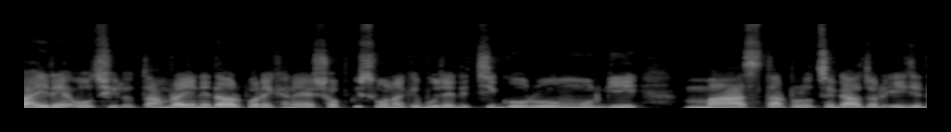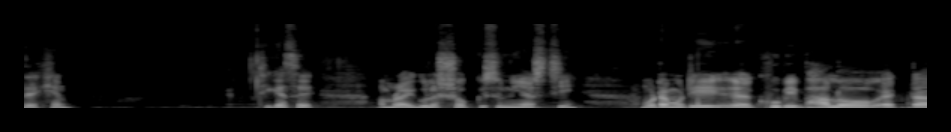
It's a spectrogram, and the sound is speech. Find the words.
বাইরে ও ছিল। তো আমরা এনে দেওয়ার পর এখানে সব কিছু ওনাকে বুঝাই দিচ্ছি, গরু, মুরগি, মাছ, তারপর হচ্ছে গাজর, এই যে দেখেন। ঠিক আছে? আমরা এগুলো সব কিছু নিয়ে আসছি। মোটামুটি খুবই ভালো একটা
